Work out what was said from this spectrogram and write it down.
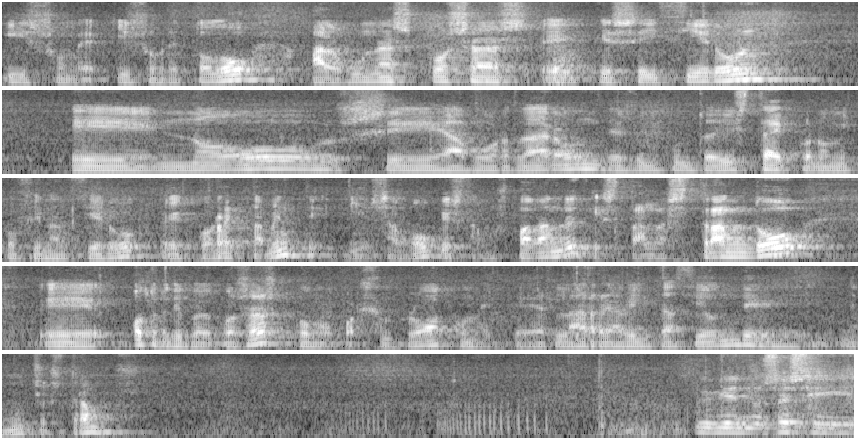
Y sobre, todo algunas cosas que se hicieron eh, no se abordaron desde un punto de vista económico-financiero eh, correctamente. Y es algo que estamos pagando y que está lastrando eh, otro tipo de cosas, como por ejemplo acometer la rehabilitación de, muchos tramos. Muy bien, no sé si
